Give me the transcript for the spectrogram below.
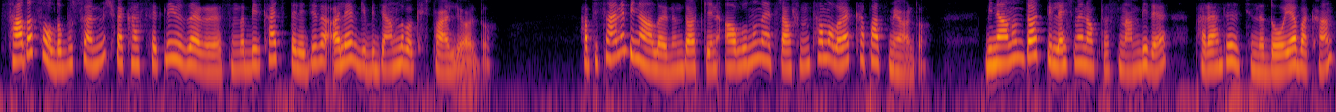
Sağda solda bu sönmüş ve kasvetli yüzler arasında birkaç delici ve alev gibi canlı bakış parlıyordu. Hapishane binalarının dörtgeni avlunun etrafını tam olarak kapatmıyordu. Binanın dört birleşme noktasından biri, parantez içinde doğuya bakan,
